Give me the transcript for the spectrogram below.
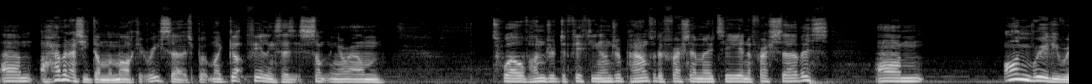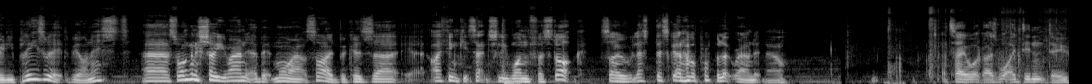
Um, I haven't actually done my market research, but my gut feeling says it's something around 1200 to 1500 pounds with a fresh MOT and a fresh service. Um, I'm really, really pleased with it, to be honest. Uh, so I'm going to show you around it a bit more outside because uh, I think it's actually one for stock. So let's, let's go and have a proper look around it now. I'll tell you what guys, what I didn't do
